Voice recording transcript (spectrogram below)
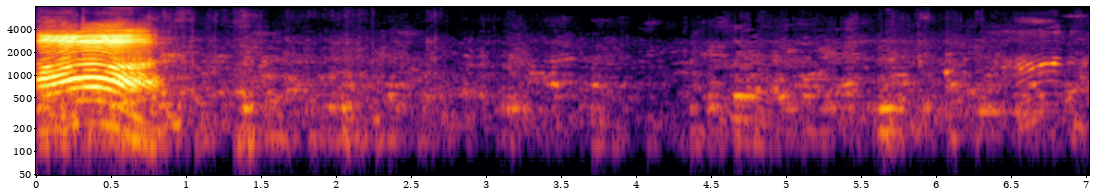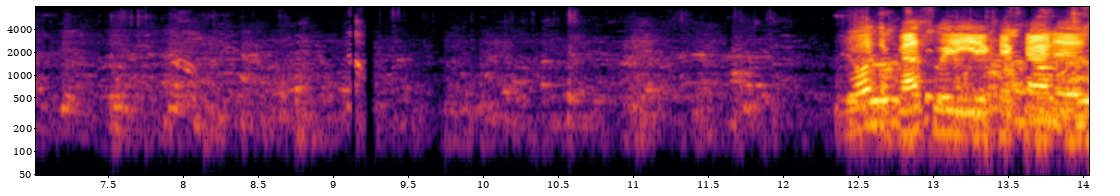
Ah! know what the best way to eat a Kit Kat is?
